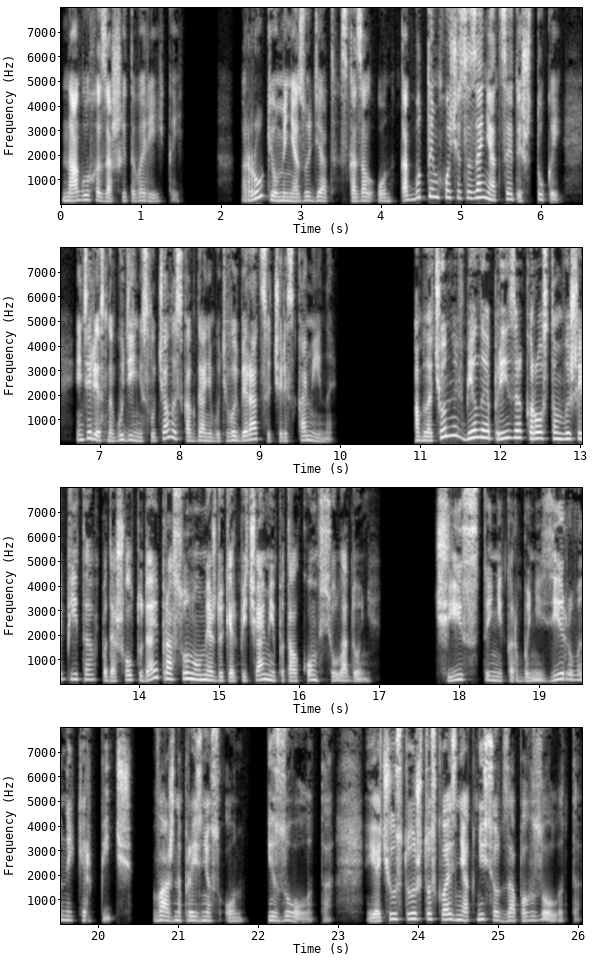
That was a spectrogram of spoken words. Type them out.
наглухо зашитого рейкой. «Руки у меня зудят», — сказал он, — «как будто им хочется заняться этой штукой. Интересно, Гудини случалось когда-нибудь выбираться через камины? Облаченный в белое призрак ростом выше Пита подошел туда и просунул между кирпичами и потолком всю ладонь. «Чистый, некарбонизированный кирпич», — важно произнес он, — «и золото. Я чувствую, что сквозняк несет запах золота».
